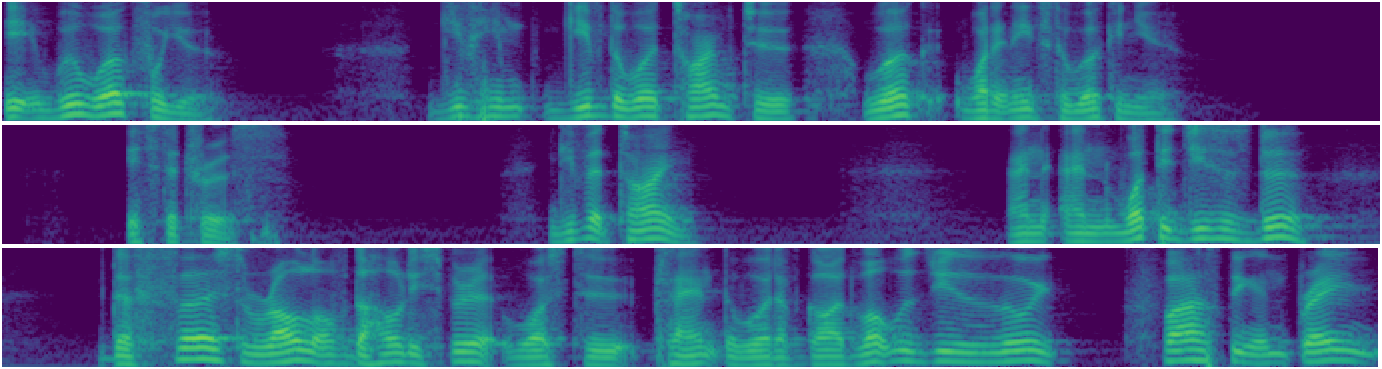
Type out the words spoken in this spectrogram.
It will work for you. Give him give the word time to work what it needs to work in you. It's the truth. Give it time. And and what did Jesus do? The first role of the Holy Spirit was to plant the word of God. What was Jesus doing? Fasting and praying.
